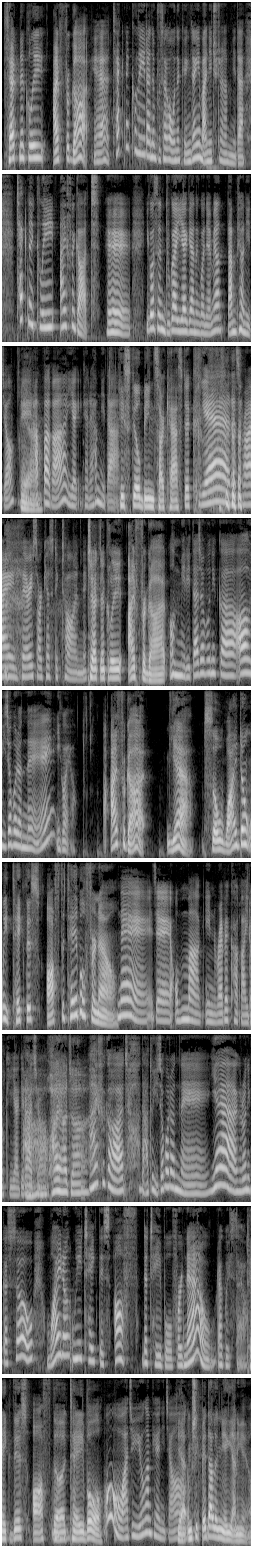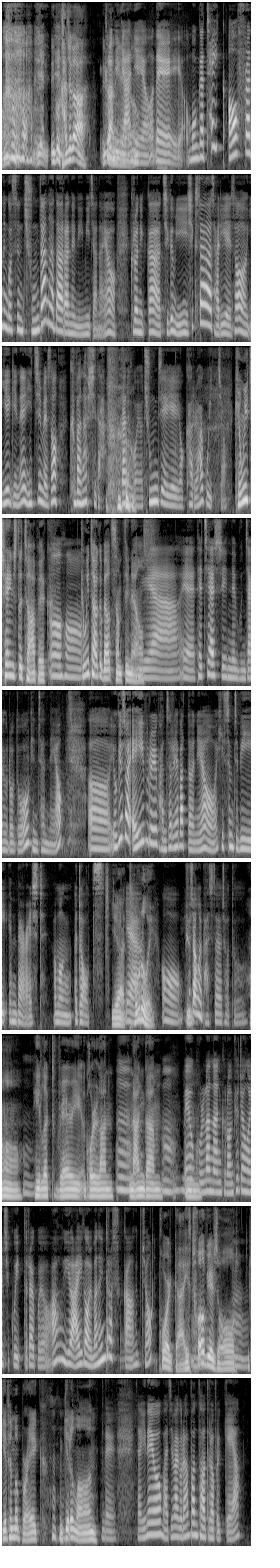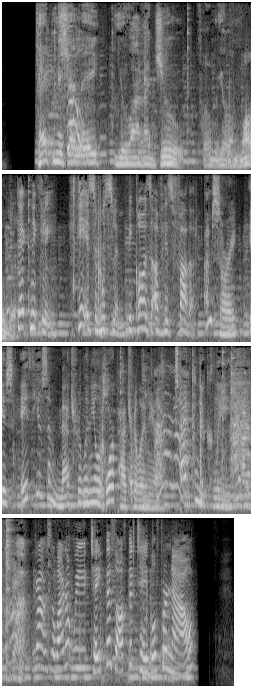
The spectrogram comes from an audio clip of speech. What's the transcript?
아, technically, I forgot. 예, technically라는 부사가 오늘 굉장히 많이 출연합니다. Technically, I forgot. 예, 이것은 누가 이야기하는 거냐면 남편이죠. 예, Yeah. 아빠가 이야기를 합니다. He's still being sarcastic. Yeah, that's right. Very sarcastic tone. Technically, I forgot. 엄밀히 따져보니까 아 잊어버렸네 이거예요. I forgot. Yeah. So why don't we take this off the table for now? 네, 이제 엄마인 레베카가 이렇게 이야기를 하죠. 아, 화해하자. I forgot. 아, 나도 잊어버렸네. Yeah, 그러니까 so why don't we take this off the table for now? 라고 했어요. Take this off the table. 오, 아주 유용한 표현이죠. 야, 음식 빼달라는 얘기 아니에요. 이- 이거 가져가. 그런 아니에요. 얘기 아니에요. 네. 뭔가 take off라는 것은 중단하다라는 의미잖아요. 그러니까 지금 이 식사 자리에서 이 얘기는 이쯤에서 그만합시다. 라는 거예요. 중재의 역할을 하고 있죠. Can we change the topic? 어허. Can we talk about something else? Yeah, 예, 대체할 수 있는 문장으로도 괜찮네요. 어, 여기서 에이브를 관찰을 해봤더니요. He seemed to be embarrassed among adults. Yeah, Yeah. totally. 어, 표정을 봤어요, 저도. 어, he looked very 곤란, 난감. 매우 곤란한 그런 표정을 짓고 있더라고요. 아우, 이 아이가 얼마나 힘들었을까, 그렇죠? Poor guy. He's 12 years old. Give him a break. Get along. 네. 자, 이 내용 마지막으로 한 번 더 들어볼게요. Technically, you are a Jew from your mother. Technically, he is a Muslim because of his father. I'm sorry, is atheism matrilineal or patrilineal? Technically, I forgot. Yeah, so why don't we take this off the table for now?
